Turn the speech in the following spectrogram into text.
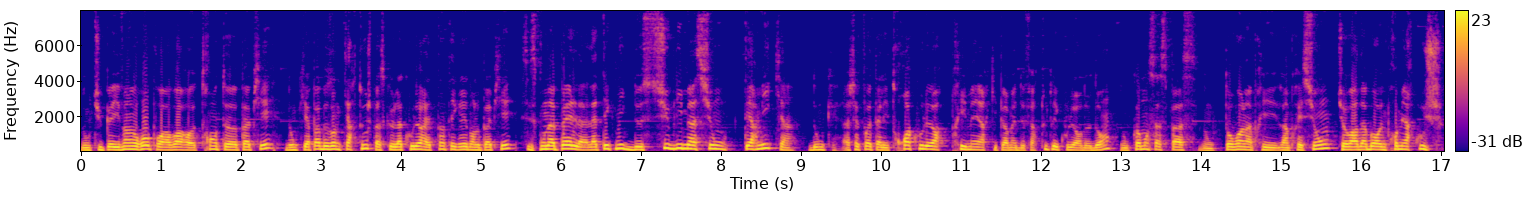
Donc, tu payes 20 euros pour avoir 30 euh, euh, papiers. Donc, il n'y a pas besoin de cartouche parce que la couleur est intégrée dans le papier. C'est ce qu'on appelle la technique de sublimation thermique. Donc à chaque fois, tu as les trois couleurs primaires qui permettent de faire toutes les couleurs dedans. Donc comment ça se passe? Donc tu envoies l'impression. Tu vas avoir d'abord une première couche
